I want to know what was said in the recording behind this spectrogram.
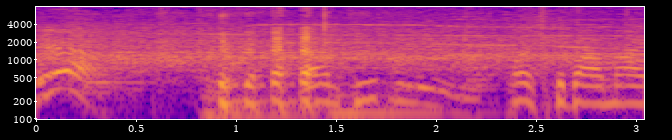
yeah. I'm deeply touched about my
